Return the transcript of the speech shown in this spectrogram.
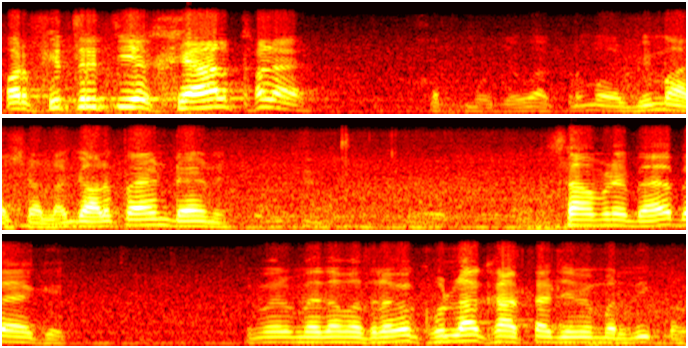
اور فطرتی خیال کھڑا ہے۔ آخر مول بھی ماشاء اللہ گل پہن ڈے نے سامنے بہ بہ کے میرا مطلب ہے کھلا کھاتا جی مرضی کرو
